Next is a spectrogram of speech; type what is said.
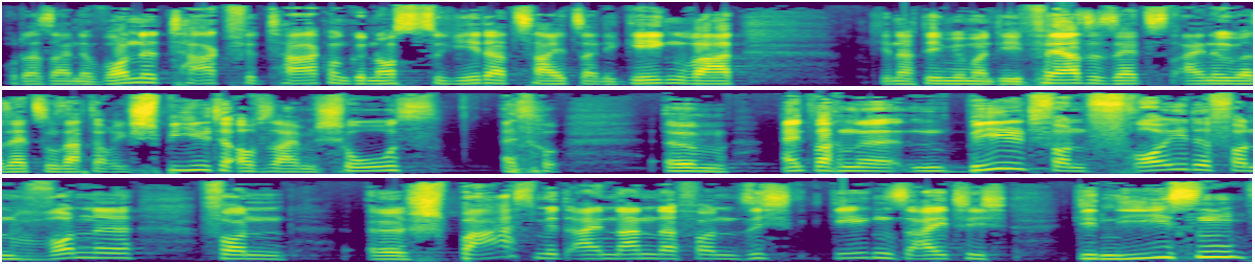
oder seine Wonne Tag für Tag und genoss zu jeder Zeit seine Gegenwart. Je nachdem, wie man die Verse setzt. Eine Übersetzung sagt auch, ich spielte auf seinem Schoß. Also ähm, einfach eine, ein Bild von Freude, von Wonne, von äh, Spaß miteinander, von sich gegenseitig genießen.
